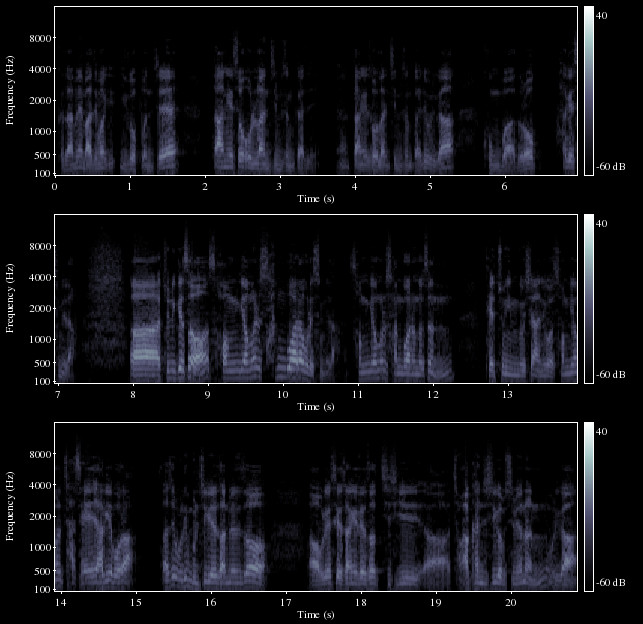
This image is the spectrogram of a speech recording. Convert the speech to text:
그 다음에 마지막 일곱 번째 땅에서 올라온 짐승까지 예, 땅에서 올라온 짐승까지 우리가 공부하도록 하겠습니다. 아, 주님께서 성경을 상고하라고 그랬습니다. 성경을 상고하는 것은 대충 읽는 것이 아니고 성경을 자세하게 보라. 사실 우리 물질계에 살면서 아, 우리가 세상에 대해서 지식이 아, 정확한 지식이 없으면은 우리가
